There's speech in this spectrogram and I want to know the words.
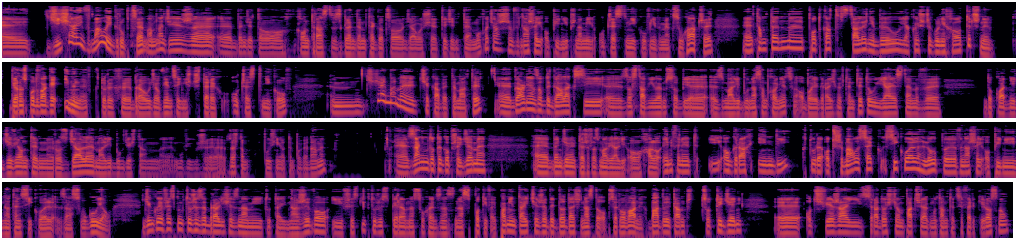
Dzisiaj w małej grupce mam nadzieję, że e, będzie to kontrast względem tego, co działo się tydzień temu, chociaż w naszej opinii, przynajmniej uczestników, nie wiem jak słuchaczy, e, tamten podcast wcale nie był jakoś szczególnie chaotyczny. Biorąc pod uwagę inne, w których brało udział więcej niż czterech uczestników, Dzisiaj mamy ciekawe tematy. E, Guardians of the Galaxy e, zostawiłem sobie z Malibu na sam koniec. Oboje graliśmy w ten tytuł. Ja jestem w dokładnie dziewiątym rozdziale. Malibu gdzieś tam e, mówił, że zresztą później o tym pogadamy. Zanim do tego przejdziemy, będziemy też rozmawiali o Halo Infinite i o grach indie, które otrzymały sequel lub w naszej opinii na ten sequel zasługują. Dziękuję wszystkim, którzy zebrali się z nami tutaj na żywo i wszystkich, którzy wspierają nas słuchając nas na Spotify. Pamiętajcie, żeby dodać nas do obserwowanych. Badl tam co tydzień y, odświeża i z radością patrzy, jak mu tam te cyferki rosną.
